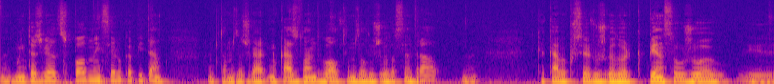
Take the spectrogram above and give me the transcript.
é? muitas vezes pode nem ser o capitão. Estamos a jogar, no caso do handball, temos ali o jogador central, é? que acaba por ser o jogador que pensa o jogo e,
